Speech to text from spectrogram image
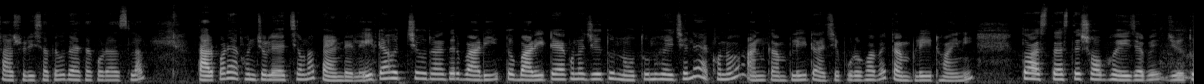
শাশুড়ির সাথেও দেখা করে আসলাম। তারপরে এখন চলে যাচ্ছি আমরা প্যান্ডেলে। এটা হচ্ছে ওনাদের বাড়ি, তো বাড়িটা এখনও যেহেতু নতুন হয়েছে না এখনও আনকমপ্লিট আছে, পুরোভাবে কমপ্লিট হয়নি। তো আস্তে আস্তে সব হয়ে যাবে, যেহেতু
